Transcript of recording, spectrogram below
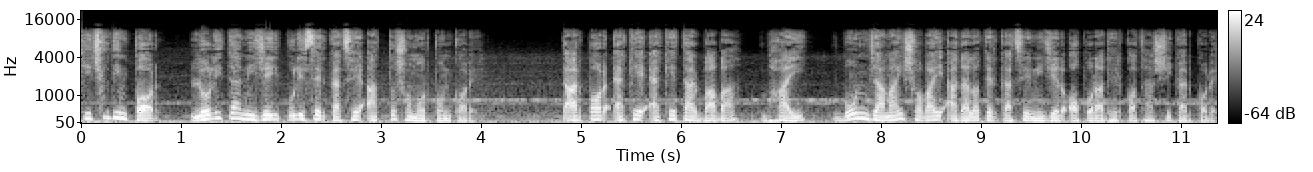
কিছুদিন পর ললিতা নিজেই পুলিশের কাছে আত্মসমর্পণ করে। তারপর একে একে তার বাবা, ভাই, বোন জামাই সবাই আদালতের কাছে নিজের অপরাধের কথা স্বীকার করে।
